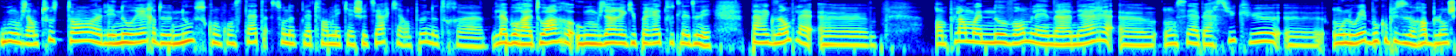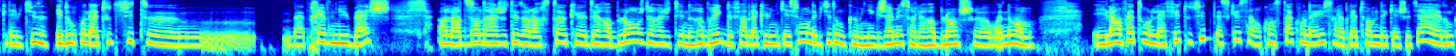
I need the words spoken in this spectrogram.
où on vient tout le temps les nourrir de nous, ce qu'on constate sur notre plateforme Les Cachetières, qui est un peu notre laboratoire où on vient récupérer toutes les données. Par exemple, en plein mois de novembre l'année dernière, on s'est aperçu que on louait beaucoup plus de robes blanches que d'habitude, et donc on a tout de suite bah, prévenu Bêche en leur disant de rajouter dans leur stock euh, des robes blanches, de rajouter une rubrique, de faire de la communication. D'habitude, on ne communique jamais sur les robes blanches euh, au mois de novembre. Et là, en fait, on l'a fait tout de suite parce que c'est un constat qu'on a eu sur la plateforme des cachetières. Et donc,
